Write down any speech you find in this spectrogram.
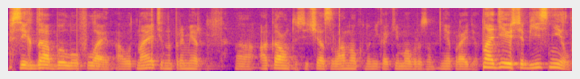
всегда был офлайн, а вот на эти, например, аккаунта сейчас звонок ну, никаким образом не пройдет. Надеюсь, объяснил.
